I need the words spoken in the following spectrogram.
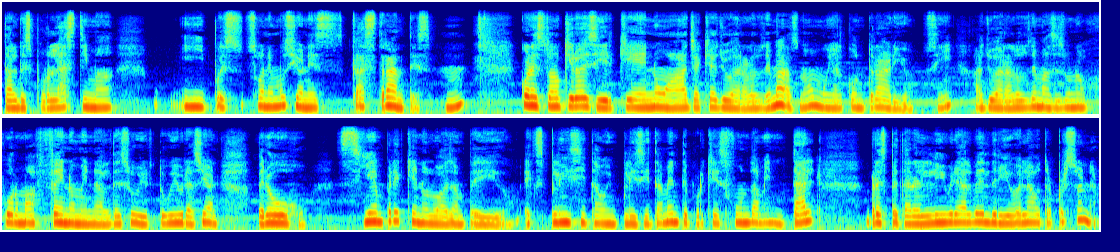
tal vez por lástima, y pues son emociones castrantes. Con esto no quiero decir que no haya que ayudar a los demás, ¿no? Muy al contrario, ¿sí? Ayudar a los demás es una forma fenomenal de subir tu vibración, pero ojo, siempre que no lo hayan pedido, explícita o implícitamente, porque es fundamental respetar el libre albedrío de la otra persona.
